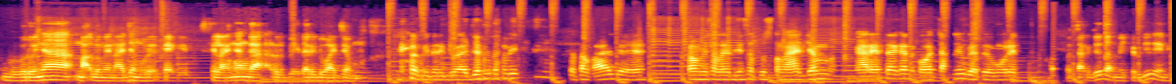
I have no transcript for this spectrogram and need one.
Gurunya maklumin aja murid kayak gitu. Istilahnya nggak lebih dari dua jam. Lebih dari dua jam tapi tetap aja ya. Kalau misalnya dia satu setengah jam, ngaretnya kan kocak juga tuh murid. Kocak juga, mikir juga ini.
